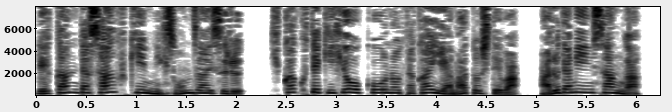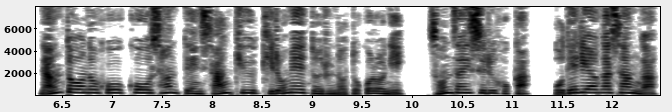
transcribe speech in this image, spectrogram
レカンダ山付近に存在する比較的標高の高い山としては、アルダミン山が南東の方向 3.39km のところに存在するほか、オデリアガ山が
